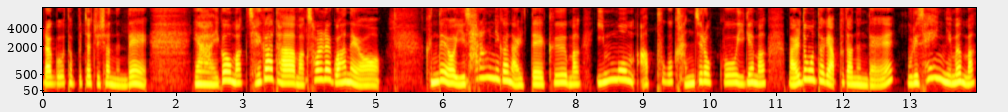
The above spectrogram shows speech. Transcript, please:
라고 덧붙여 주셨는데, 야, 이거 막 제가 다 막 설레고 하네요. 근데요, 이 사랑니가 날 때 그 막 잇몸 아프고 간지럽고 이게 막 말도 못하게 아프다는데, 우리 세희님은 막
